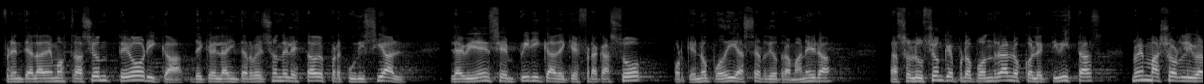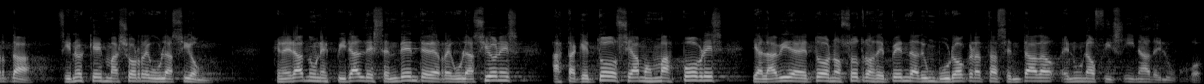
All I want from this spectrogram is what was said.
Frente a la demostración teórica de que la intervención del Estado es perjudicial, la evidencia empírica de que fracasó porque no podía ser de otra manera, la solución que propondrán los colectivistas no es mayor libertad, sino es que es mayor regulación, generando una espiral descendente de regulaciones hasta que todos seamos más pobres y a la vida de todos nosotros dependa de un burócrata sentado en una oficina de lujo.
